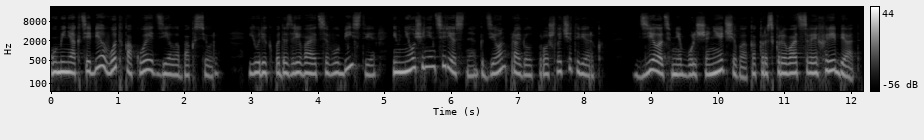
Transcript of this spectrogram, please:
У меня к тебе вот какое дело, боксер. Юрик подозревается в убийстве, и мне очень интересно, где он провел прошлый четверг. Делать мне больше нечего, как раскрывать своих ребят.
